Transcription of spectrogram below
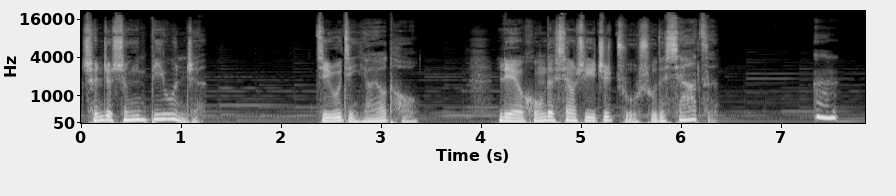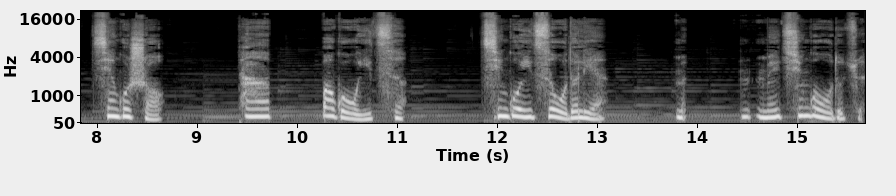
沉着声音逼问着。季如锦摇摇头，脸红的像是一只煮熟的虾子。嗯，牵过手，他抱过我一次，亲过一次我的脸，没，没亲过我的嘴。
